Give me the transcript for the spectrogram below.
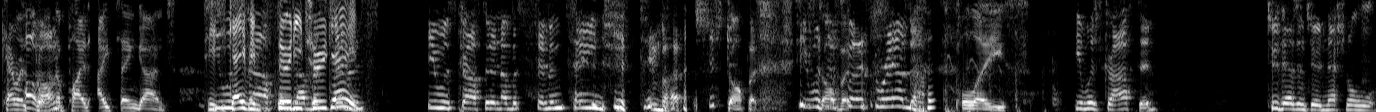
Cameron Hold Fulton on. played 18 games. geez, He you gave him 32 games. seven. Games. He was drafted at number 17, Timber. Stop it! He was Stop the it, first rounder. please. He was drafted 2002 National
